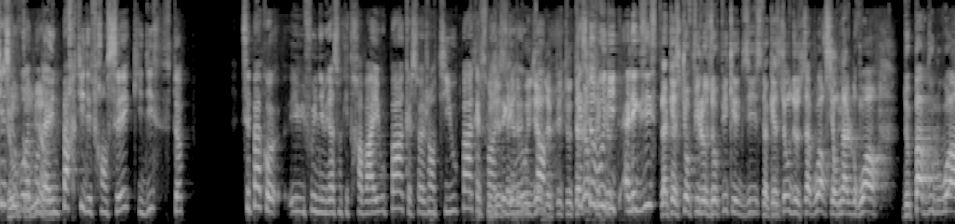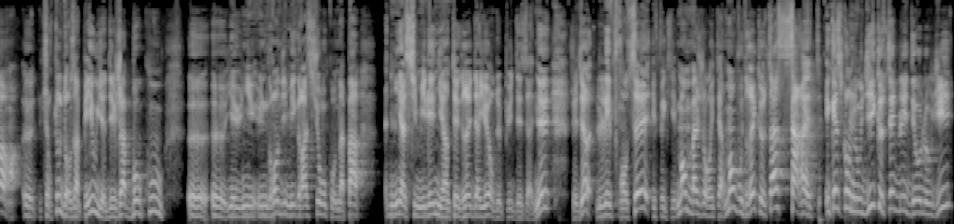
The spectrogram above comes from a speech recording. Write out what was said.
Qu'est-ce que vous répondez à une partie des Français qui disent stop c'est pas qu'il faut une immigration qui travaille ou pas, qu'elle soit gentille ou pas, qu'elle soit intégrée ou pas. Qu'est-ce que vous dites? Elle existe. La question philosophique existe. La question de savoir si on a le droit de ne pas vouloir, euh, surtout dans un pays où il y a déjà beaucoup, euh, euh, il y a une, une grande immigration qu'on n'a pas ni assimilée ni intégrée d'ailleurs depuis des années. Je veux dire, les Français, effectivement, majoritairement, voudraient que ça s'arrête. Et qu'est-ce qu'on nous dit? Que c'est de l'idéologie,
